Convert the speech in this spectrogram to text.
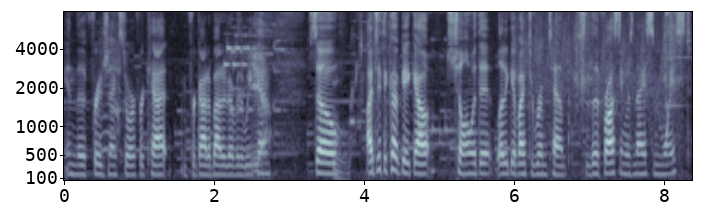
in the fridge next door for Kat and forgot about it over the weekend. So I took the cupcake out, was chilling with it, let it get back to room temp. So the frosting was nice and moist.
